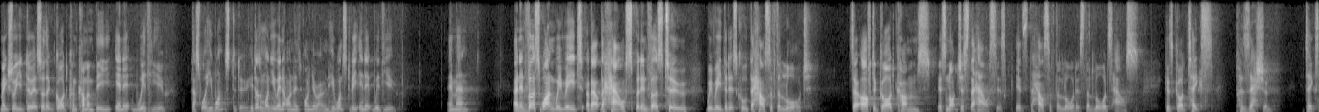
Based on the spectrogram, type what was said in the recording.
Make sure you do it so that God can come and be in it with you. That's what He wants to do. He doesn't want you in it on, his, on your own, He wants to be in it with you. Amen? And in verse 1, we read about the house, but in verse 2, we read that it's called the house of the Lord. So after God comes, it's not just the house, it's, it's the house of the Lord, it's the Lord's house. Because God takes possession, He takes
